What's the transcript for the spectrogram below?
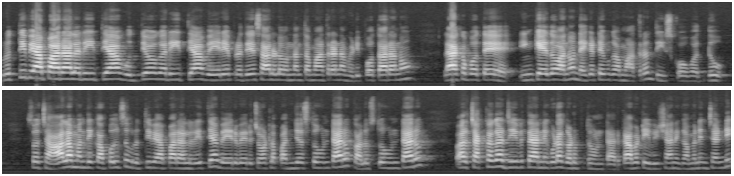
వృత్తి వ్యాపారాల రీత్యా ఉద్యోగ రీత్యా వేరే ప్రదేశాలలో ఉన్నంత మాత్రాన విడిపోతారనో లేకపోతే ఇంకేదో అనో నెగటివ్గా మాత్రం తీసుకోవద్దు. సో చాలామంది కపుల్స్ వృత్తి వ్యాపారాల రీత్యా వేరు వేరు చోట్ల పనిచేస్తూ ఉంటారు కలుస్తూ ఉంటారు. వారు చక్కగా జీవితాన్ని కూడా గడుపుతూ ఉంటారు. కాబట్టి ఈ విషయాన్ని గమనించండి.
